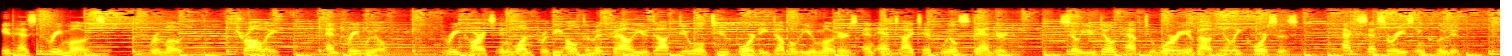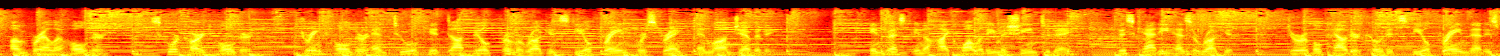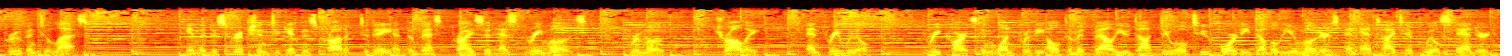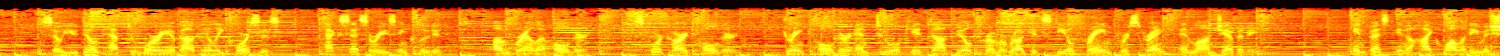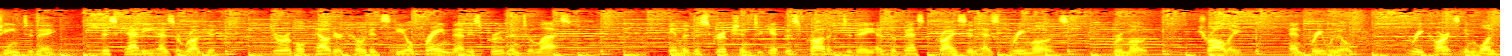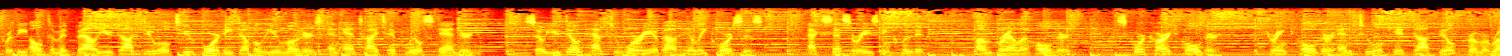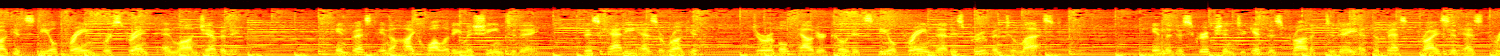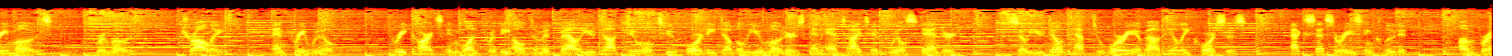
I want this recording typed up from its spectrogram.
It has three modes, remote, trolley, and freewheel, three carts in one for the ultimate value. Dual 240W motors and anti-tip wheel standard, so you don't have to worry about hilly courses, accessories included, umbrella holder, scorecard holder, drink holder and toolkit. Built from a rugged steel frame for strength and longevity. Invest in a high quality machine today, this caddy has a rugged, durable powder coated steel frame that is proven to last. In the description to get this product today at the best price it has 3 modes, remote, trolley, and freewheel, 3 carts in one for the ultimate value. Dual 240W motors and anti-tip wheel standard, so you don't have to worry about hilly courses, accessories included, umbrella holder, scorecard holder, drink holder and toolkit. Built from a rugged steel frame for strength and longevity. Invest in a high quality machine today, this caddy has a rugged, durable powder coated steel frame that is proven to last. In the description to get this product today at the best price it has 3 modes, remote, trolley, and freewheel, 3 carts in one for the ultimate value. Dual 240W motors and anti-tip wheel standard, so you don't have to worry about hilly courses, accessories included, umbrella holder, scorecard holder, drink holder and toolkit. Built from a rugged steel frame for strength and longevity. Invest in a high quality machine today, this caddy has a rugged, durable powder coated steel frame that is proven to last. In the description to get this product today at the best price it has 3 modes, remote, trolley, and freewheel, 3 carts in one for the ultimate value. Dual 240W motors and anti-tip wheel standard, so you don't have to worry about hilly courses, accessories included, umbrella.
